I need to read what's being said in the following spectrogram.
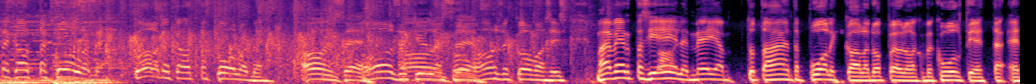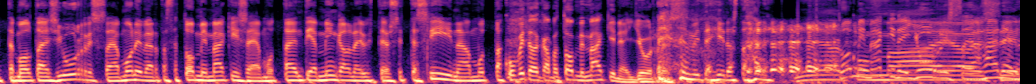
Kolme kautta kolme. Kolme kautta kolme. On se. On se kyllä on se. kova, on se kova siis. Mä vertasin eilen meidän tota, ääntä puolikkaalla nopeudella, kun me kuultiin, että, että me oltaisiin jurrissa ja monivertaista Tommi Mäkiseen, mutta en tiedä minkälainen yhteys sitten siinä on, mutta Kuvitelkaapa Tommi Mäkinen juuri. miten hidasta hänen. Tommi kun Mäkinen mä jurrissa ja hänen,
